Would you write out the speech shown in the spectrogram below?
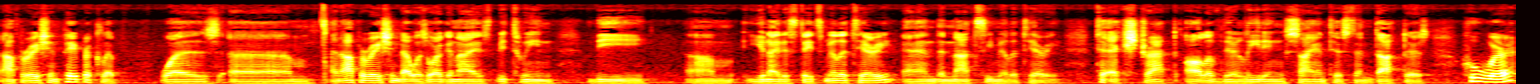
Operation Paperclip was um, an operation that was organized between the um, United States military and the Nazi military to extract all of their leading scientists and doctors who were,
